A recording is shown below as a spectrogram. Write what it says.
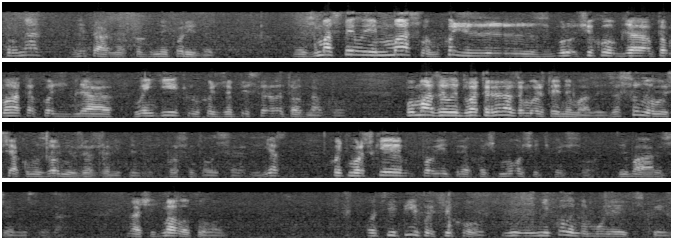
струна гітарна, щоб не порізати. Змастили їм маслом, хоч чехол для автомата, хоч для вендійки, хоч для пістолета однаково. Помазали два-три рази, можете і не мазати. Засунули всякому зовні вже ржавіть не буде. Просутали всередину. Ясно? Хоч морське повітря, хоч мочить, хоч що. Люба агресивна слуга. Значить, мало того, оці піфи, чехол, ні- ніколи не муляють спину.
